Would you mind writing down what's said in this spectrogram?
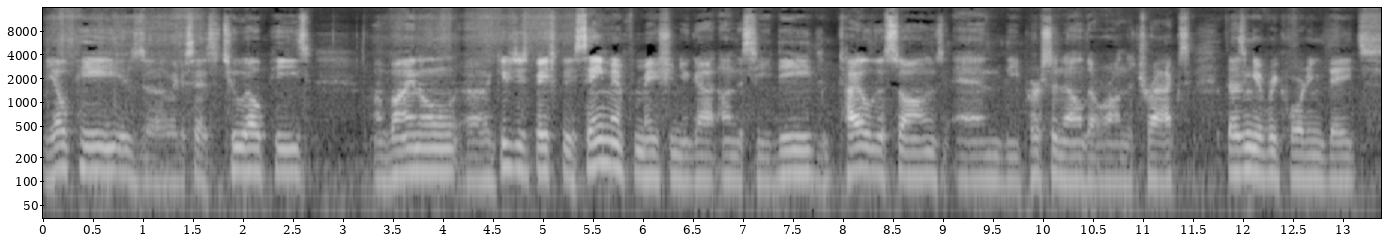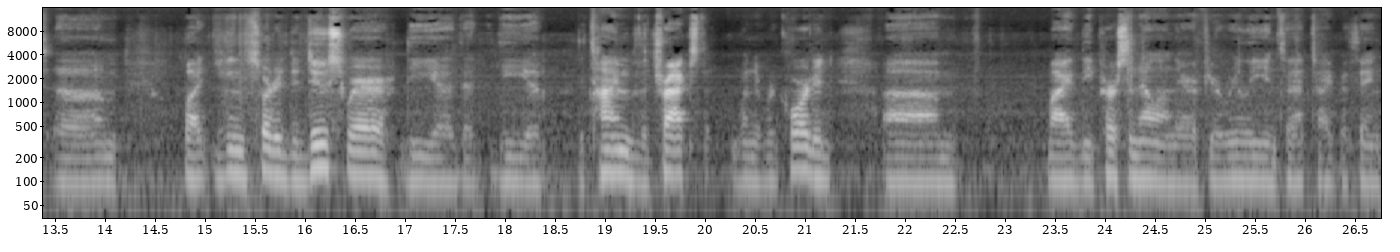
the LP is, uh, like I said, it's two LPs on vinyl. Uh, gives you basically the same information you got on the CD, the title of the songs, and the personnel that were on the tracks. Doesn't give recording dates, um, but you can sort of deduce where the uh, the the uh, the time of the tracks when they're recorded um, by the personnel on there if you're really into that type of thing.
